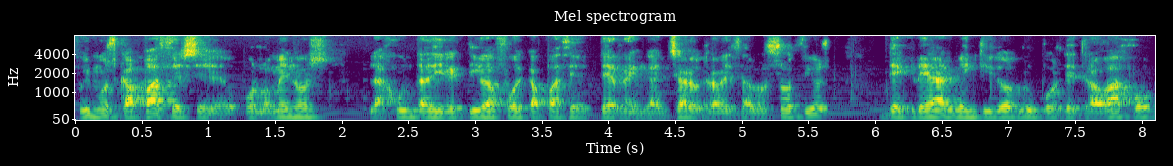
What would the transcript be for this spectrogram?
fuimos capaces, eh, o por lo menos la junta directiva fue capaz de reenganchar otra vez a los socios, de crear 22 grupos de trabajo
